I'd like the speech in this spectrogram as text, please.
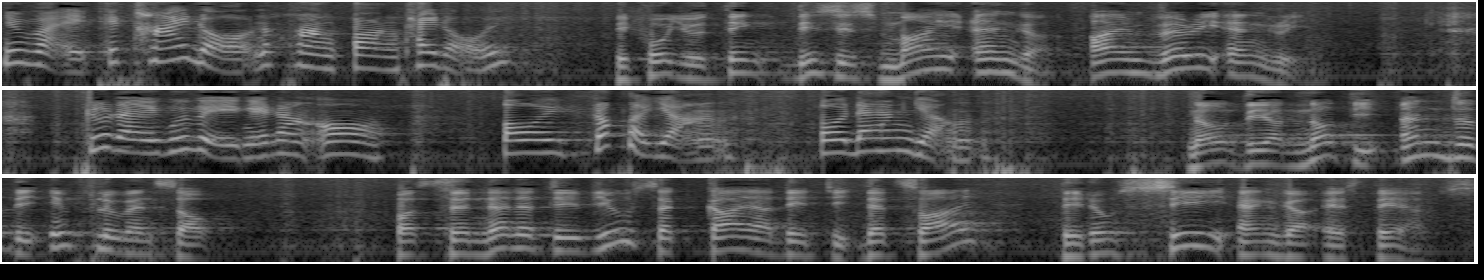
Như vậy cái thái độ nó hoàn toàn thay đổi Before you think this is my anger, I'm very angry. trước đây quý vị nghĩ rằng ô tôi rất là giận tôi đang giận Now they are not the, under the influence of personality view, Sakaya Ditti. That's why they don't see anger as theirs.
